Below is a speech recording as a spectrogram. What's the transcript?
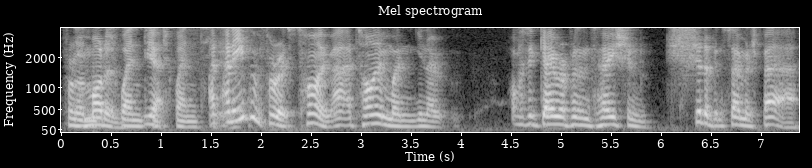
From a modern- twenty yeah. twenty. And, and even for its time, at a time when, you know, obviously gay representation should have been so much better,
